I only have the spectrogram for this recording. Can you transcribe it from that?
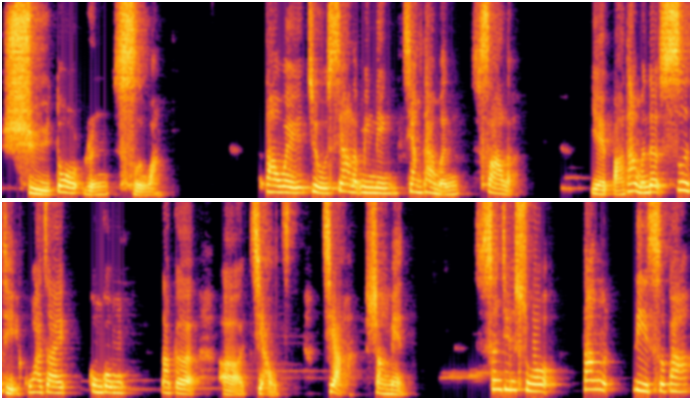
许多人死亡。大卫就下了命令，将他们杀了。也把他们的尸体挂在公共那个呃脚架上面。圣经说，当利斯巴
